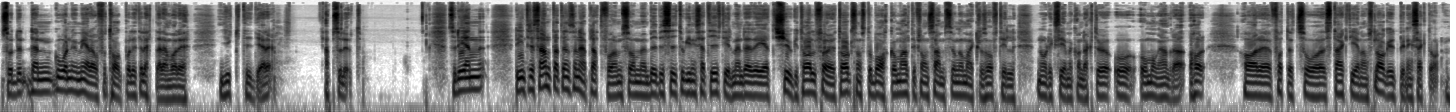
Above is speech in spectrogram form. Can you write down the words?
så den, den går numera att få tag på lite lättare än vad det gick tidigare. Absolut. Så det är, en, det är intressant att en sån här plattform som BBC tog initiativ till, men där det är ett 20-tal företag som står bakom allt ifrån Samsung och Microsoft till Nordic Semiconductor och, och många andra, har, har eh, fått ett så starkt genomslag i utbildningssektorn.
